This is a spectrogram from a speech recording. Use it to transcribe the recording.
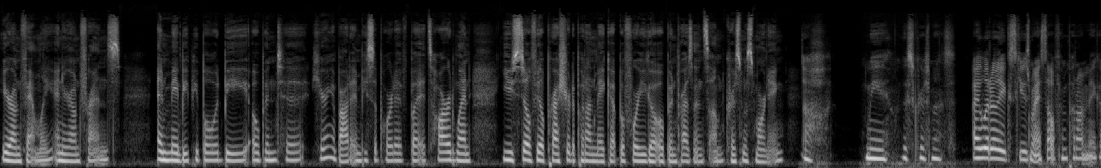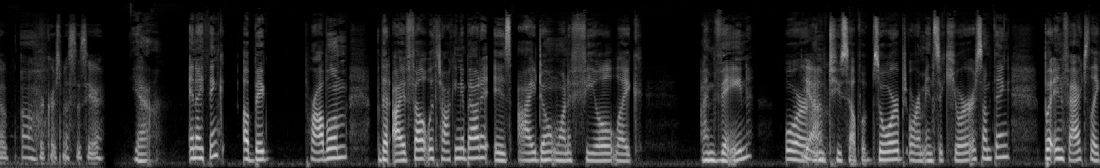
your own family and your own friends. And maybe people would be open to hearing about it and be supportive, but it's hard when you still feel pressure to put on makeup before you go open presents on Christmas morning. Oh, me this Christmas. I literally excused myself and put on makeup Oh. for Christmas this year. Yeah. And I think a big problem that I've felt with talking about it is I don't want to feel like I'm vain or Yeah. I'm too self absorbed or I'm insecure or something. But in fact, like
